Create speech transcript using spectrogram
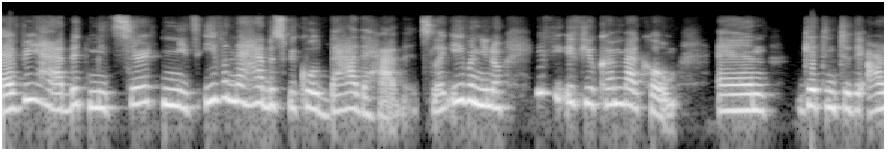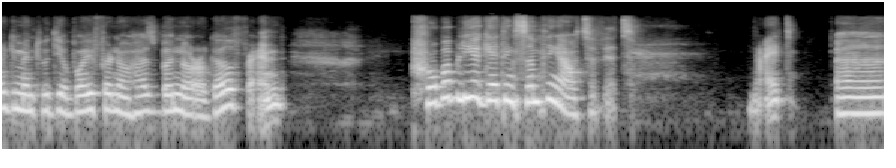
every habit meets certain needs even the habits we call bad habits. Like even you know if, if you come back home and get into the argument with your boyfriend or husband or girlfriend probably you're getting something out of it right? Uh,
